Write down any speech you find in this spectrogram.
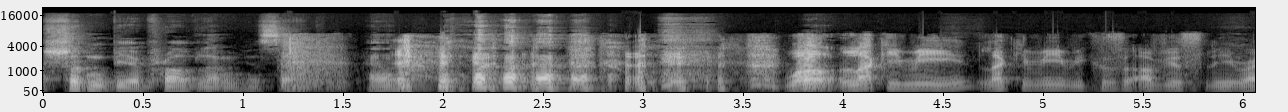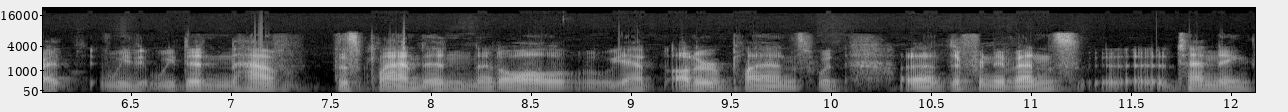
shouldn't be a problem, you say. Yeah? well, lucky me, lucky me, because obviously, right, we, we didn't have this planned in at all. We had other plans with uh, different events uh, attending.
